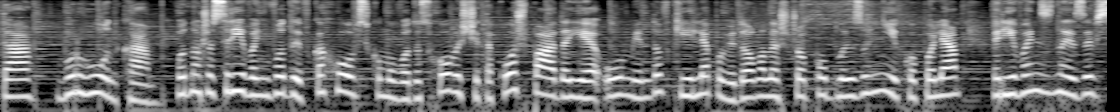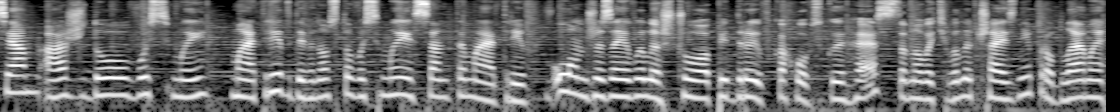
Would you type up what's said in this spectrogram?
та Бургунка. Водночас рівень води в Каховському водосховищі також падає. У Міндовкілля повідомили, що поблизу Нікополя рівень знизився аж до 8 метрів 98 сантиметрів. В ООН вже заявили, що підрив Каховської ГЕС становить величезні проблеми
